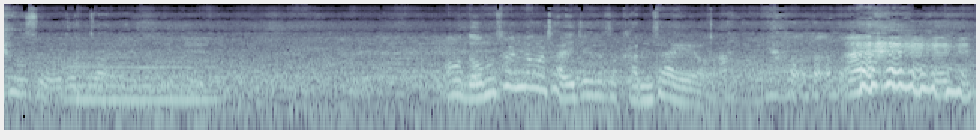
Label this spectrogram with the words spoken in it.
향수 오드 어. 뚜알렛. 어, 너무 설명을 잘해주셔서 감사해요. 아니요.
